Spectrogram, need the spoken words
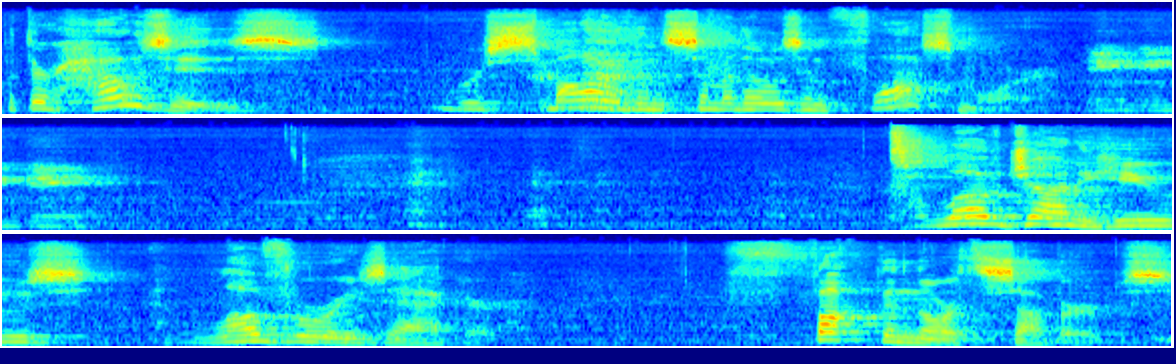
But their houses were smaller than some of those in Flossmoor. Ding ding ding. I love John Hughes. I love Rory Zacher. Fuck the north suburbs.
